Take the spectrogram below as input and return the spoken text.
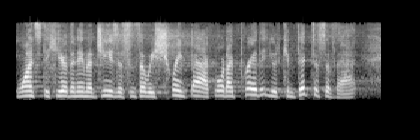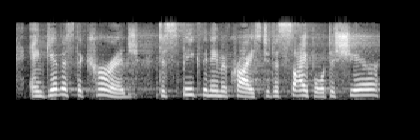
wants to hear the name of Jesus, and so we shrink back. Lord, I pray that you would convict us of that and give us the courage to speak the name of Christ, to disciple, to share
